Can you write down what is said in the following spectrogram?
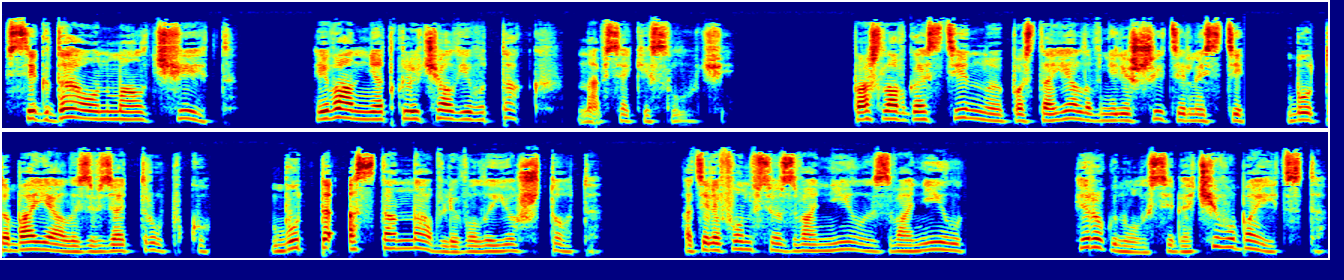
Всегда он молчит. Иван не отключал его так, на всякий случай. Пошла в гостиную, постояла в нерешительности, будто боялась взять трубку, будто останавливал ее что-то. А телефон все звонил и звонил, и ругнула себя. Чего боится-то?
